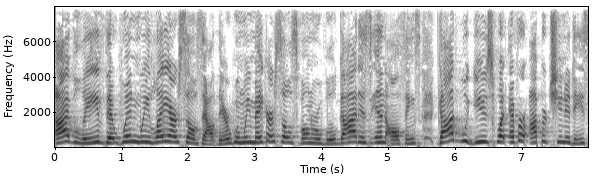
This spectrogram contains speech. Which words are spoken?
I believe that when we lay ourselves out there, when we make ourselves vulnerable, God is in all things. God will use whatever opportunities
